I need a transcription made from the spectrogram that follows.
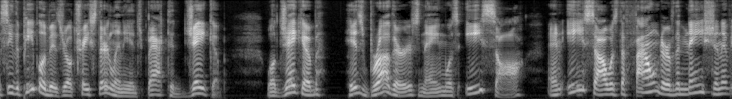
See, the people of Israel traced their lineage back to Jacob, well, Jacob, his brother's name was Esau, and Esau was the founder of the nation of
